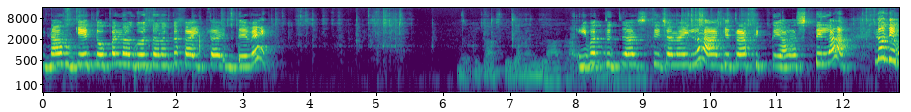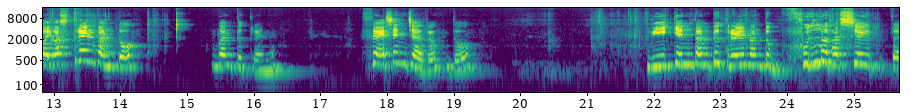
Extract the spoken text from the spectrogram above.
ನಾವು ಗೇಟ್ ಓಪನ್ ಆಗೋ ತನಕ ಕಾಯ್ತಾ ಇದ್ದೇವೆ ಇವತ್ತು ಜಾಸ್ತಿ ಜನ ಇಲ್ಲ ಟ್ರಾ- ಇವತ್ತು ಜಾಸ್ತಿ ಜನ ಇಲ್ಲ, ಹಾಗೆ ಟ್ರಾಫಿಕ್ ಅಷ್ಟಿಲ್ಲ. ನೋಡಿ ವೈವಸ್ ಟ್ರೈನ್ ಬಂತು. ಬಂತು ಟ್ರೈನು ಪ್ಯಾಸೆಂಜರ್ದು ವೀಕೆಂಡ್ ಅಂತೂ ಟ್ರೈನ್ ಅಂತೂ ಫುಲ್ ರಶ್ ಇರುತ್ತೆ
